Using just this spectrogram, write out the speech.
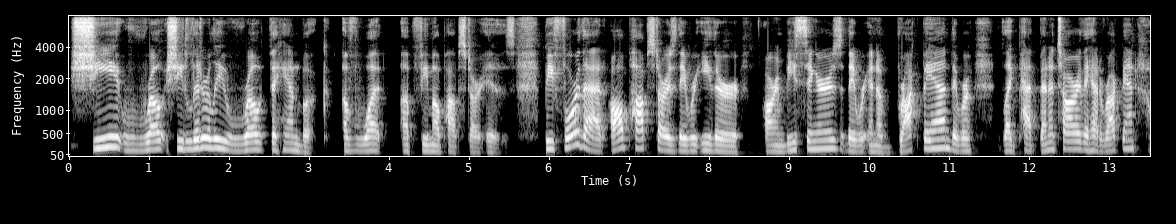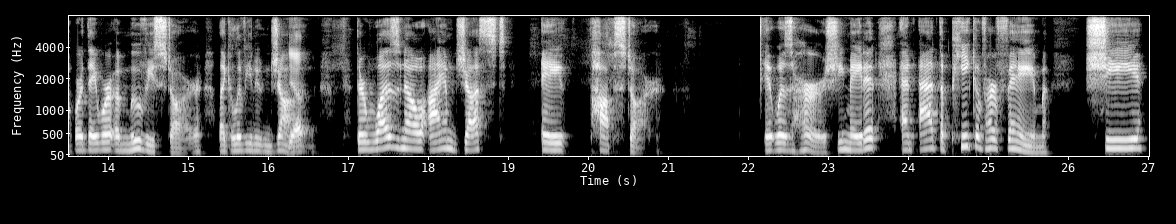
She wrote she literally wrote the handbook of what a female pop star is. Before that all pop stars they were either r&b singers they were in a rock band they were like pat benatar they had a rock band or they were a movie star like olivia newton-john. Yep. there was no i am just a pop star it was her she made it and at the peak of her fame she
